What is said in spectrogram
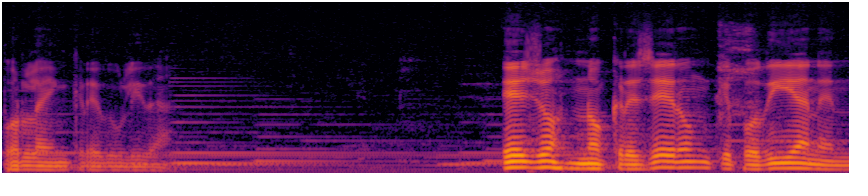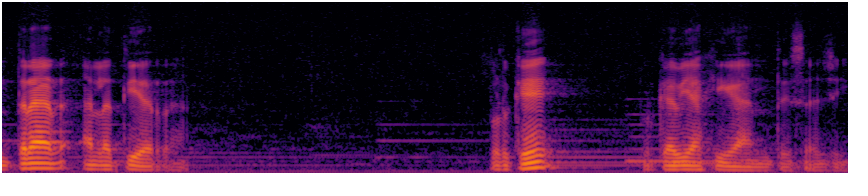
Por la incredulidad. Ellos no creyeron que podían entrar a la tierra. ¿Por qué? Porque había gigantes allí.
